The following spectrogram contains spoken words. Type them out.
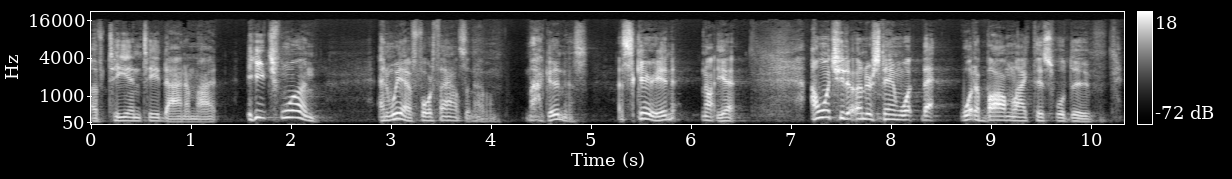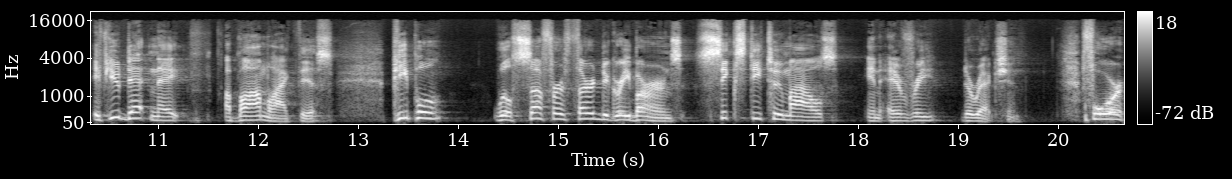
of TNT dynamite Each one. And we have 4,000 of them. My goodness. That's scary, isn't it? Not yet. I want you to understand what, that, what a bomb like this will do. If you detonate a bomb like this, people will suffer third degree burns 62 miles in every direction. For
